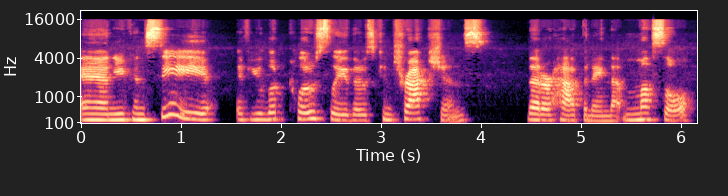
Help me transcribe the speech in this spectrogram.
And you can see if you look closely, those contractions that are happening, that muscle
